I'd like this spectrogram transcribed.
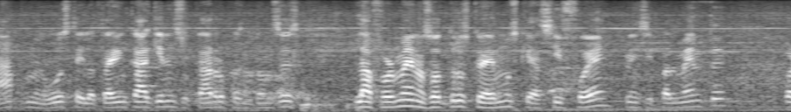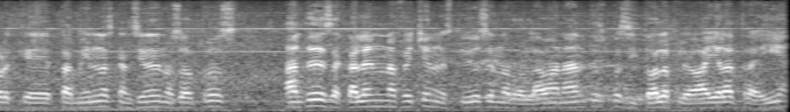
ah, pues me gusta, y lo traen cada quien en su carro, pues entonces la forma de nosotros creemos que así fue, principalmente, porque también las canciones de nosotros, antes de sacarla en una fecha en el estudio, se nos rolaban antes, pues, y toda la plebada ya la traía.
